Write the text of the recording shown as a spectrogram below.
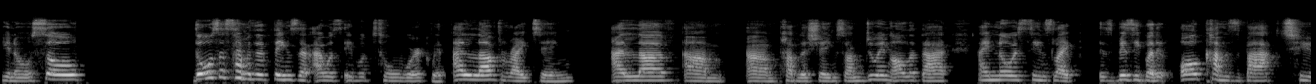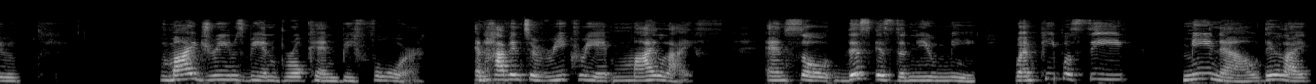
you know so those are some of the things that i was able to work with i loved writing i love um, um, publishing. So I'm doing all of that. I know it seems like it's busy, but it all comes back to my dreams being broken before and having to recreate my life. And so this is the new me. When people see me now, they're like,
